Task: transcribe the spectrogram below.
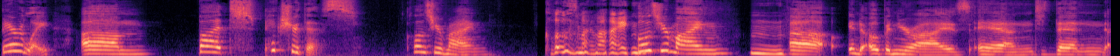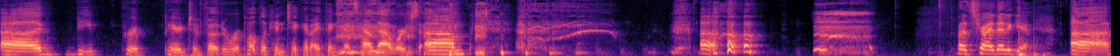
barely. Um, but picture this. Close your mind. Close my mind. Close your mind. Uh, and open your eyes, and then uh, be prepared to vote a Republican ticket. I think that's how that works. Um, uh, let's try that again. Uh,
